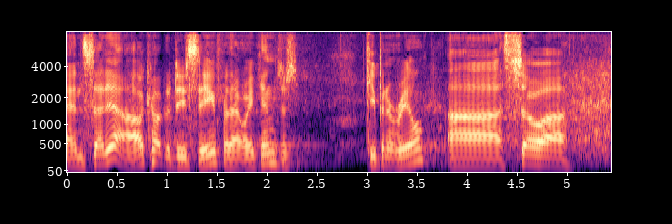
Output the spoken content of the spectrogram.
and said, Yeah, I'll come to DC for that weekend, just keeping it real. Uh, so, uh,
